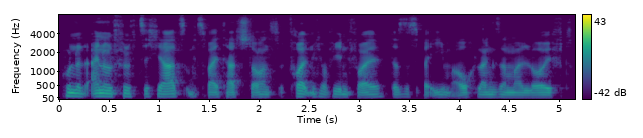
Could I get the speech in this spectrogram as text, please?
151 Yards und zwei Touchdowns. Freut mich auf jeden Fall, dass es bei ihm auch langsam mal läuft.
